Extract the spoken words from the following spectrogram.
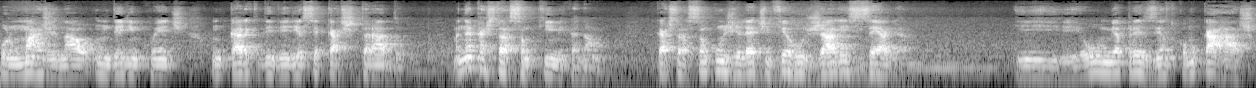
por um marginal, um delinquente, um cara que deveria ser castrado. Mas não é castração química, não. Castração com gilete enferrujada e cega. E eu me apresento como carrasco.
